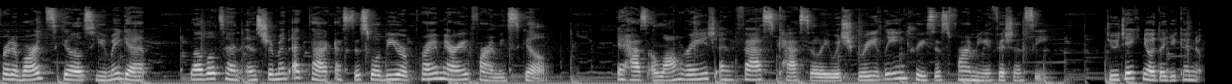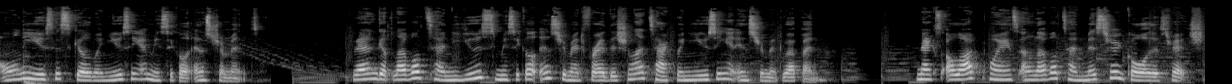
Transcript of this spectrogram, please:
For the Bard skills, you may get level 10 Instrument Attack as this will be your primary farming skill. It has a long range and fast cast delay which greatly increases farming efficiency. Do take note that you can only use this skill when using a musical instrument. Then get level 10 Use Musical Instrument for additional attack when using an instrument weapon. Next, allot points on level 10 Mr. Gold is rich.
